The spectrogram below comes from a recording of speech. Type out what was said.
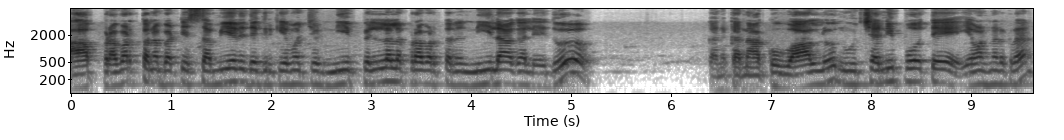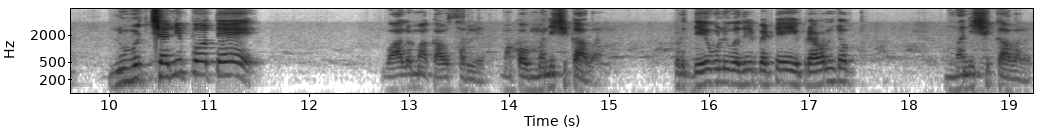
ఆ ప్రవర్తన బట్టి సమయలి దగ్గరికి ఏమొచ్చాడు? నీ పిల్లల ప్రవర్తన నీలాగా లేదు. కనుక నాకు వాళ్ళు నువ్వు చనిపోతే ఏమంటున్నారు ఇక్కడ? నువ్వు చనిపోతే వాళ్ళు మాకు అవసరం లేదు. మాకు ఒక మనిషి కావాలి. ఇప్పుడు దేవుని వదిలిపెట్టే ఇప్పుడు ఎవరిని చూస్తా? మనిషి కావాలని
